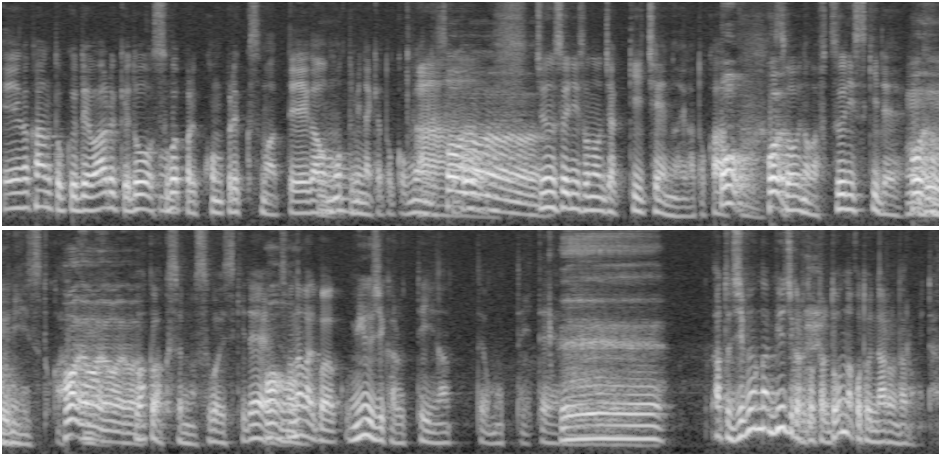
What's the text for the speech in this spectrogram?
映画監督ではあるけどすごいやっぱりコンプレックスもあって映画をもっと見なきゃとか思うんですけど、はい純粋にそのジャッキー・チェーンの映画とか、そういうのが普通に好きで、はいグーニーズとか、ワクワクするのすごい好きで、はいその中でやっぱミュージカルっていいなって思っていて、あと自分がミュージカル撮ったらどんなことになるんだろうみたい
